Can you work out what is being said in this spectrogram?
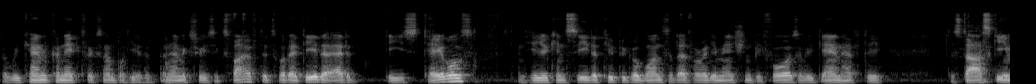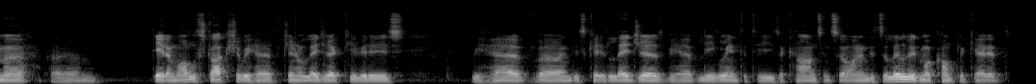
So we can connect, for example, here to Dynamics 365. That's what I did. I added these tables. And here you can see the typical ones that I've already mentioned before. So we again have the, the star schema um, data model structure. We have general ledger activities we have, uh, in this case, ledgers, we have legal entities, accounts, and so on. And it's a little bit more complicated.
